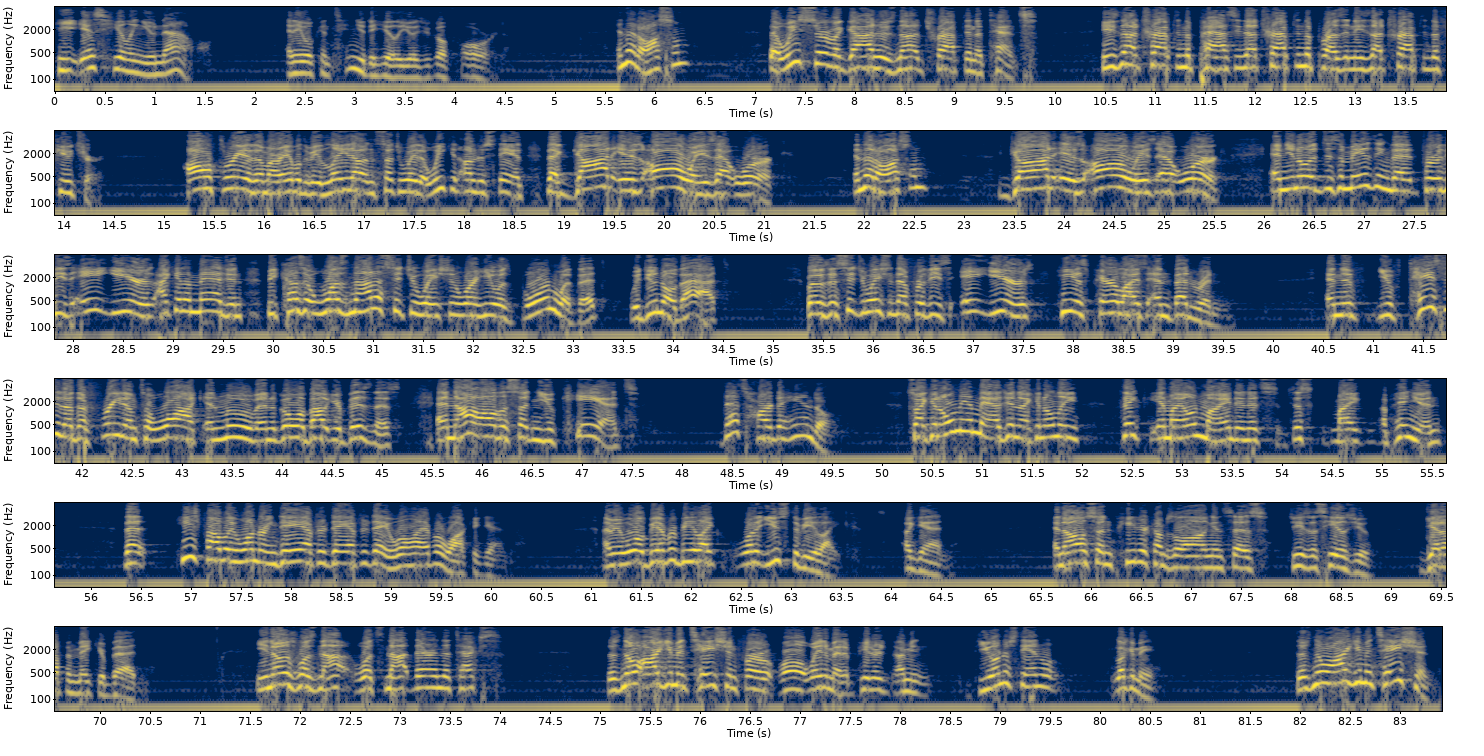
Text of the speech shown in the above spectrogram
He is healing you now. And He will continue to heal you as you go forward. Isn't that awesome? That we serve a God who's not trapped in a tense. He's not trapped in the past, He's not trapped in the present, He's not trapped in the future. All three of them are able to be laid out in such a way that we can understand that God is always at work. Isn't that awesome? God is always at work. And you know, it's just amazing that for these eight years, I can imagine, because it was not a situation where he was born with it, we do know that, but it was a situation that for these eight years, he is paralyzed and bedridden. And if you've tasted of the freedom to walk and move and go about your business, and now all of a sudden you can't, that's hard to handle. So I can only imagine, I can only think in my own mind, and it's just my opinion, that he's probably wondering day after day after day, will I ever walk again? I mean, will it ever be like what it used to be like again? And all of a sudden Peter comes along and says, Jesus heals you. Get up and make your bed. You notice what's not, what's not there in the text? There's no argumentation for, well, wait a minute, Peter, I mean, do you understand Look at me. There's no argumentation.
